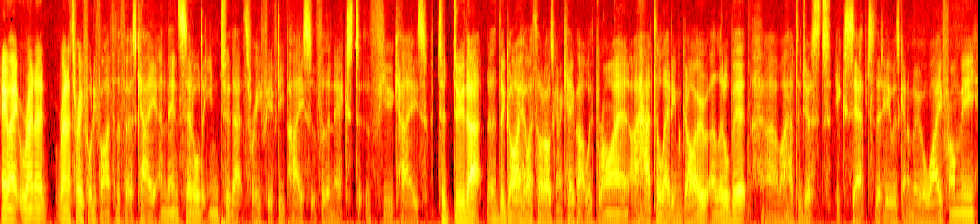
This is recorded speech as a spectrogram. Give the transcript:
Anyway, ran a ran a 345 for the first K and then settled into that 350 pace for the next few Ks. To do that, the guy who I thought I was going to keep up with, Brian, I had to let him go a little bit. Um, I had to just accept that he was going to move away from me.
